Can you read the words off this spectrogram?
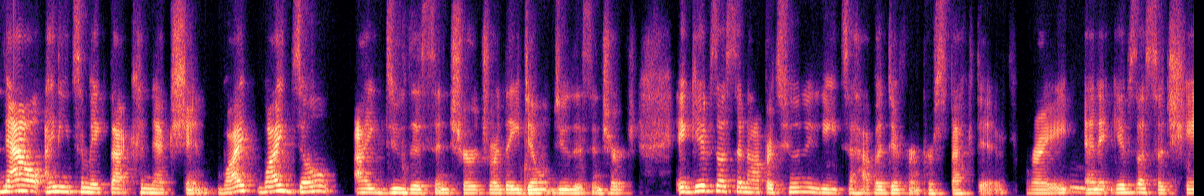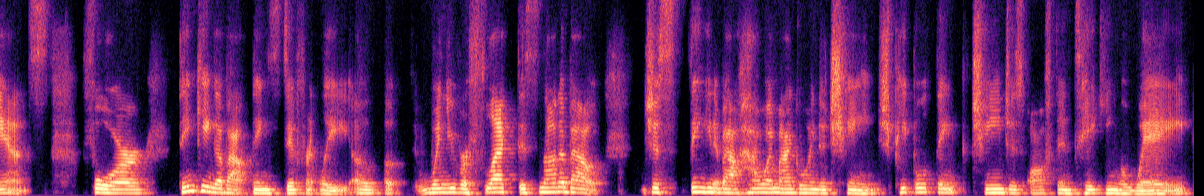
now I need to make that connection. Why why don't I do this in church or they don't do this in church? It gives us an opportunity to have a different perspective, right? Mm-hmm. And it gives us a chance for thinking about things differently. Uh, uh, when you reflect, it's not about just thinking about how am I going to change. People think change is often taking away.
